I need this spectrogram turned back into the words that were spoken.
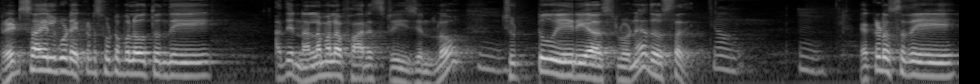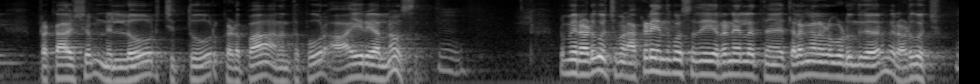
రెడ్ సాయిల్ కూడా ఎక్కడ సూటబుల్ అవుతుంది? అది నల్లమల ఫారెస్ట్ రీజియన్లో చుట్టూ ఏరియాస్లోనే అది వస్తుంది. హ్మ్. ఎక్కడ వస్తుంది ప్రకాశం నెల్లూరు చిత్తూరు కడప అనంతపూర్ ఆ ఏరియాలోనే వస్తుంది. మీరు అడగొచ్చు. మరి అక్కడే ఎందుకు వస్తుంది? ఎర్రనేల తె- తెలంగాణలో కూడా ఉంది కదా మీరు అడగొచ్చు.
